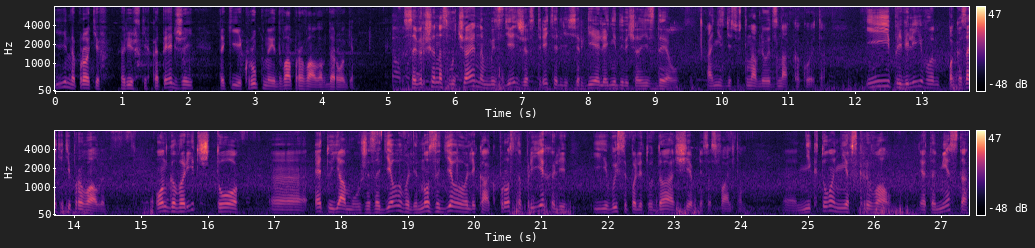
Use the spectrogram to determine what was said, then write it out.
И напротив рижских коттеджей такие крупные два провала в дороге. Совершенно случайно мы здесь же встретили Сергея Леонидовича из ДЭУ. Они здесь устанавливают знак какой-то. И привели его показать эти провалы. Он говорит, что э, эту яму уже заделывали, но заделывали как? Просто приехали и высыпали туда щебня с асфальтом. Э, никто не вскрывал это место,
